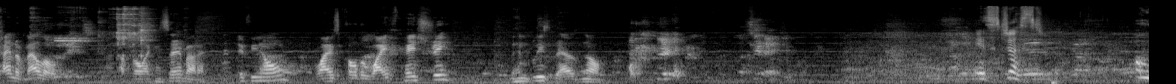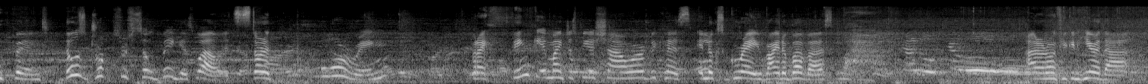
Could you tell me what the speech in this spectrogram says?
Kind of mellow. That's all I can say about it. If you know why it's called a wife pastry, then please let us know. It's just opened. Those drops were so big as well. It started pouring, but I think it might just be a shower because it looks grey right above us. I don't know if you can hear that.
